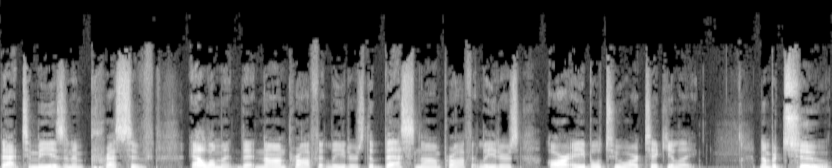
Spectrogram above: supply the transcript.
That to me is an impressive element that nonprofit leaders, the best nonprofit leaders, are able to articulate. Number two,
